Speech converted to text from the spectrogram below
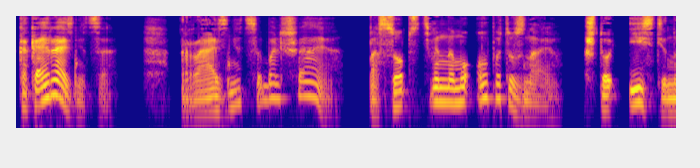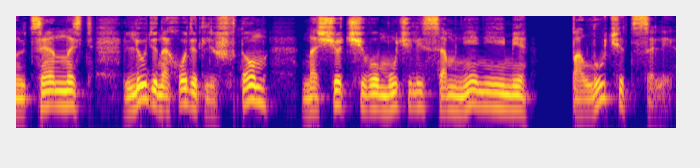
Какая разница? Разница большая. По собственному опыту знаю что истинную ценность люди находят лишь в том, насчет чего мучились сомнениями, получится ли.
